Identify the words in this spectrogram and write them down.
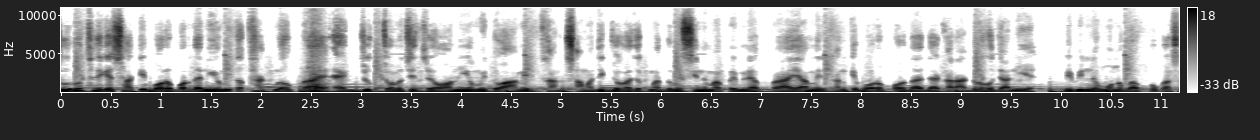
শুরু থেকে সাকিব বড় পর্দায় নিয়মিত থাকলেও প্রায় এক যুগ চলচ্চিত্রে অনিয়মিত আমির খান। সামাজিক যোগাযোগ মাধ্যমে সিনেমা প্রেমীরা প্রায় আমির খানকে বড় পর্দায় দেখার আগ্রহ জানিয়ে বিভিন্ন মনোভাব প্রকাশ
